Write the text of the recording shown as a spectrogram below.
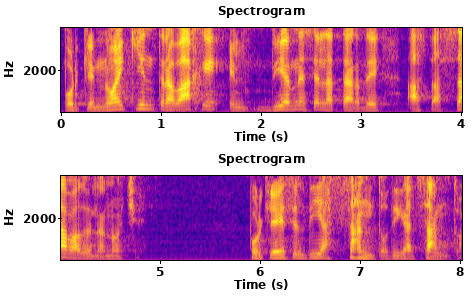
porque no hay quien trabaje el viernes en la tarde hasta sábado en la noche, porque es el día santo, diga el santo.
